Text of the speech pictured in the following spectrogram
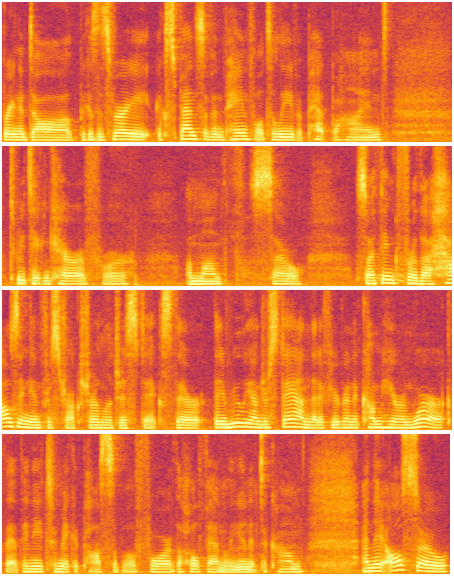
bring a dog because it's very expensive and painful to leave a pet behind to be taken care of for a month. So, so I think for the housing infrastructure and logistics, they they really understand that if you're going to come here and work, that they need to make it possible for the whole family unit to come. And they also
